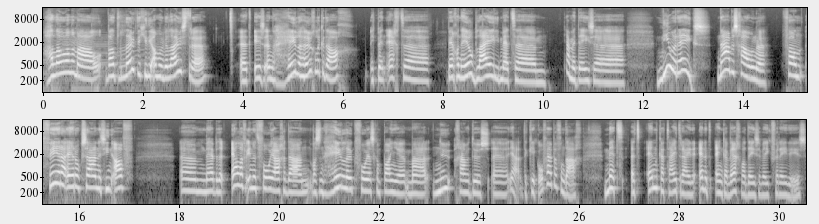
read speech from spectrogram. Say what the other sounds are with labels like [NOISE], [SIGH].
Hallo allemaal, wat leuk dat jullie allemaal weer luisteren. Het is een hele heugelijke dag. Ik ben echt, eh, ik ben gewoon heel blij met, ehm, ja, met deze nieuwe reeks nabeschouwingen van Vera en Roxane zien af. Ehm, we hebben er elf in het voorjaar gedaan. Was een hele leuke voorjaarscampagne. Maar nu gaan we dus eh, ja, de kick-off hebben vandaag. Met het NK tijdrijden en het NK weg, wat deze week verreden is.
